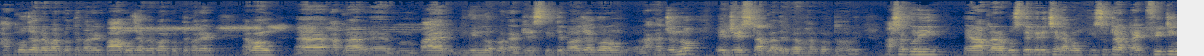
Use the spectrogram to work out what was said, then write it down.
হাত মোজা ব্যবহার করতে পারেন, পা মোজা ব্যবহার করতে পারেন এবং আপনার পায়ের বিভিন্ন প্রকার ড্রেস কিনতে পাওয়া যায় গরম রাখার জন্য। এই ড্রেসটা আপনাদের ব্যবহার করতে হবে। আশা করি আপনারা বুঝতে পেরেছেন এবং কিছুটা টাইট ফিটিং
